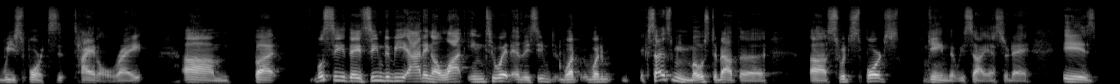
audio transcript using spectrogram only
Wii Sports title, right? Um, but we'll see. They seem to be adding a lot into it, and they seem to, what what excites me most about the uh, Switch Sports game that we saw yesterday is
